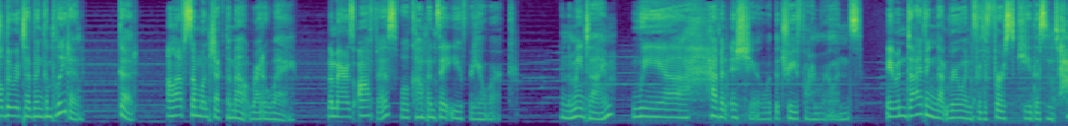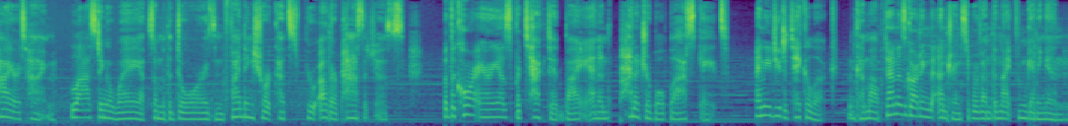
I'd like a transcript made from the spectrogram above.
All the routes have been completed. Good. I'll have someone check them out right away. The mayor's office will compensate you for your work. In the meantime, we, uh, have an issue with the tree farm ruins. We've been diving that ruin for the first key this entire time, blasting away at some of the doors and finding shortcuts through other passages. But the core area is protected by an impenetrable blast gate. I need you to take a look and come up. Ten is guarding the entrance to prevent the knight from getting in.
